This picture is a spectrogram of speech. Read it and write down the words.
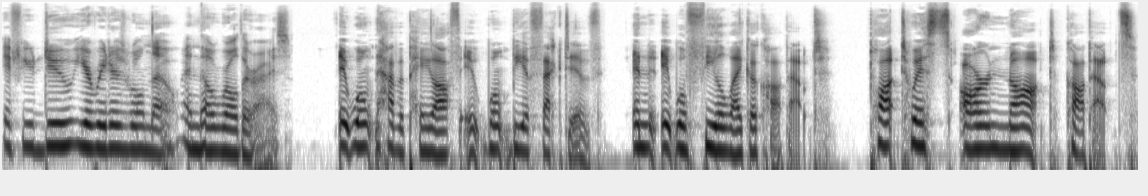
If you do, your readers will know and they'll roll their eyes. It won't have a payoff, it won't be effective, and it will feel like a cop out. Plot twists are not cop outs.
